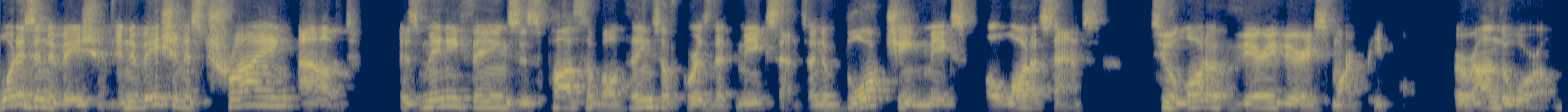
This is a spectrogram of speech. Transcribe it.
what is innovation? Innovation is trying out as many things as possible. Things, of course, that make sense, and a blockchain makes a lot of sense to a lot of very very smart people around the world.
